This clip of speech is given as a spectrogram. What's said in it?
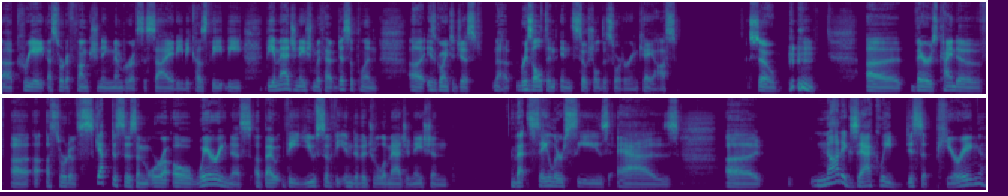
uh, create a sort of functioning member of society because the the the imagination without discipline uh, is going to just uh, result in in social disorder and chaos. So. Uh, there's kind of uh, a, a, sort of skepticism or a, a wariness about the use of the individual imagination that Saler sees as uh, not exactly disappearing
